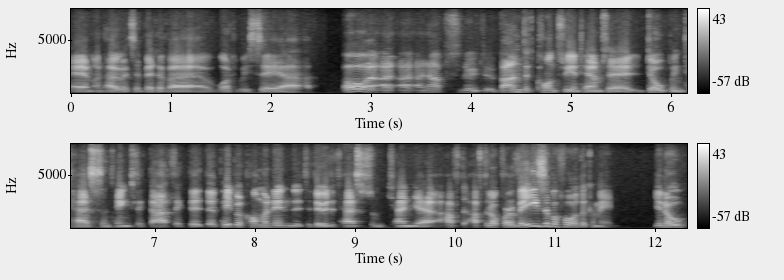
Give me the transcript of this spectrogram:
um, and how it's a bit of a what do we say? Uh, oh, a, a, an absolute bandit country in terms of doping tests and things like that. Like the, the people coming in to do the tests from Kenya have to have to look for a visa before they come in. You know,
